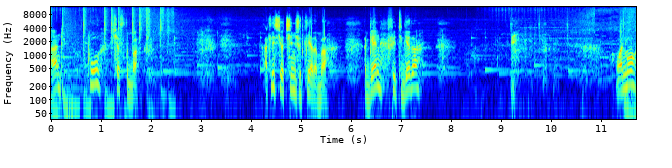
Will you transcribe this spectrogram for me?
and pull chest to bar. At least your chin should clear the bar. Again, feet together. One more.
